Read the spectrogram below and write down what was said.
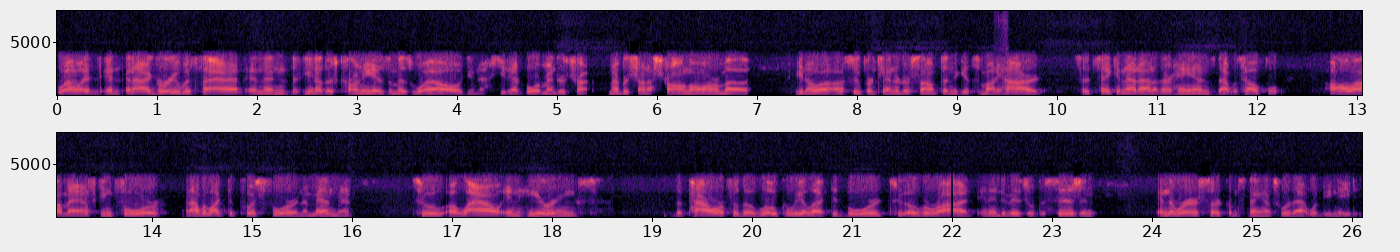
Well, and, and I agree with that. And then you know, there's cronyism as well. You know, you'd had board members try, members trying to strong arm a, you know, a superintendent or something to get somebody hired. So taking that out of their hands, that was helpful. All I'm asking for, and I would like to push for an amendment to allow in hearings the power for the locally elected board to override an individual decision in the rare circumstance where that would be needed.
